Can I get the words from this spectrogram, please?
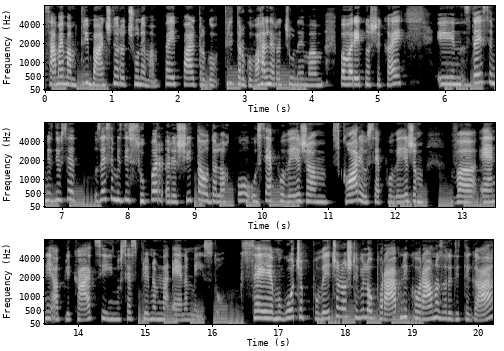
Sama imam tri bančne račune, imam PayPal, trgo, tri trgovalne račune, imam pa verjetno še kaj. In zdaj se, vse, zdaj se mi zdi super rešitev, da lahko vse povežem, skoraj vse povežem v eni aplikaciji in vse spremljam na enem mestu. Se je mogoče povečalo število uporabnikov ravno zaradi tega,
